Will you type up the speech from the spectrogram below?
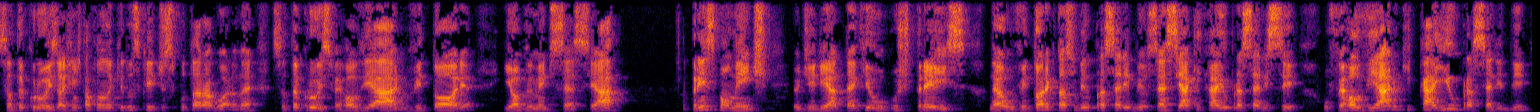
Santa Cruz, a gente está falando aqui dos que disputaram agora, né? Santa Cruz, Ferroviário, Vitória e, obviamente, CSA, principalmente, eu diria até que os três, né? O Vitória que está subindo para a Série B, o CSA que caiu para a Série C, o Ferroviário que caiu para a Série D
